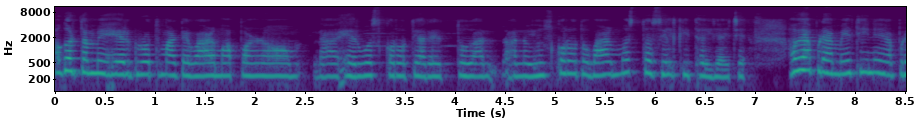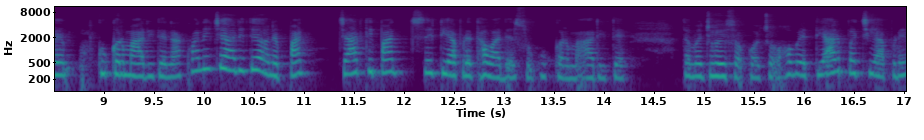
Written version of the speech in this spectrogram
અગર તમે હેર ગ્રોથ માટે વાળમાં પણ હેર વોશ કરો ત્યારે તો આનો યુઝ કરો તો વાળ મસ્ત સિલ્કી થઈ જાય છે. હવે આપણે આ મેથીને આપણે કુકરમાં આ રીતે નાખવાની છે આ રીતે અને પાંચ, ચારથી પાંચ સીટી આપણે થવા દેશું કુકરમાં આ રીતે. તમે જોઈ શકો છો. હવે ત્યાર પછી આપણે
